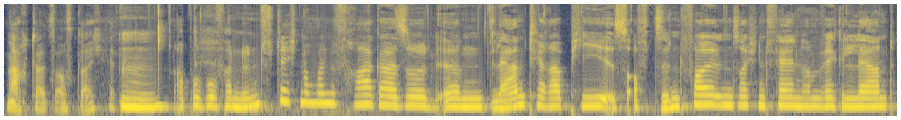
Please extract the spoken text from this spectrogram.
Nachteilsausgleich hätten. Mhm. Apropos vernünftig, nochmal eine Frage. Also ähm, Lerntherapie ist oft sinnvoll in solchen Fällen, haben wir gelernt.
